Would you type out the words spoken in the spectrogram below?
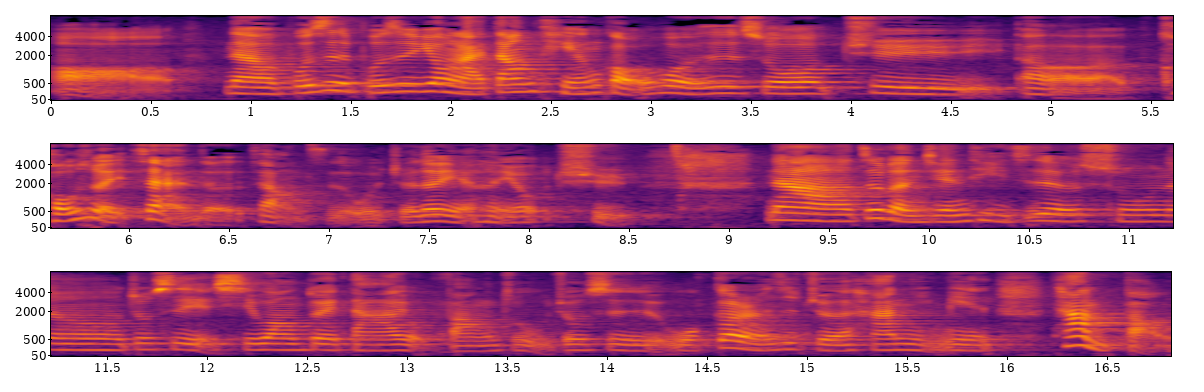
哦，那不是不是用来当舔狗，或者是说去呃口水战的这样子，我觉得也很有趣。那这本简体字的书呢，就是也希望对大家有帮助。就是我个人是觉得它里面它很薄，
